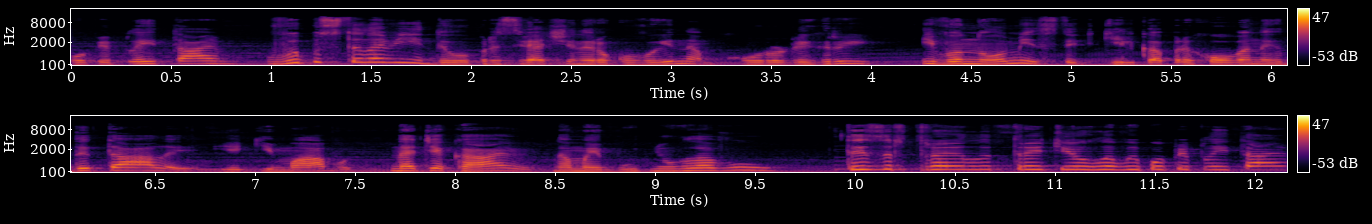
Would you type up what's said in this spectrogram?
Poppy Playtime, випустила відео, присвячене роковинам хорор гри, і воно містить кілька прихованих деталей, які, мабуть, натякають на майбутню главу. Тизер трейлер третьої глави Poppy Playtime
